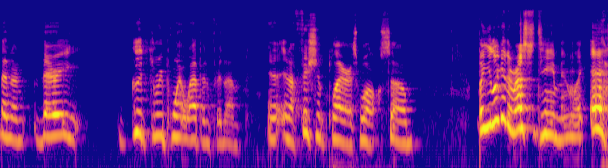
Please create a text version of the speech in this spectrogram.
been a very good three point weapon for them, and an efficient player as well. So, but you look at the rest of the team and like, eh,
